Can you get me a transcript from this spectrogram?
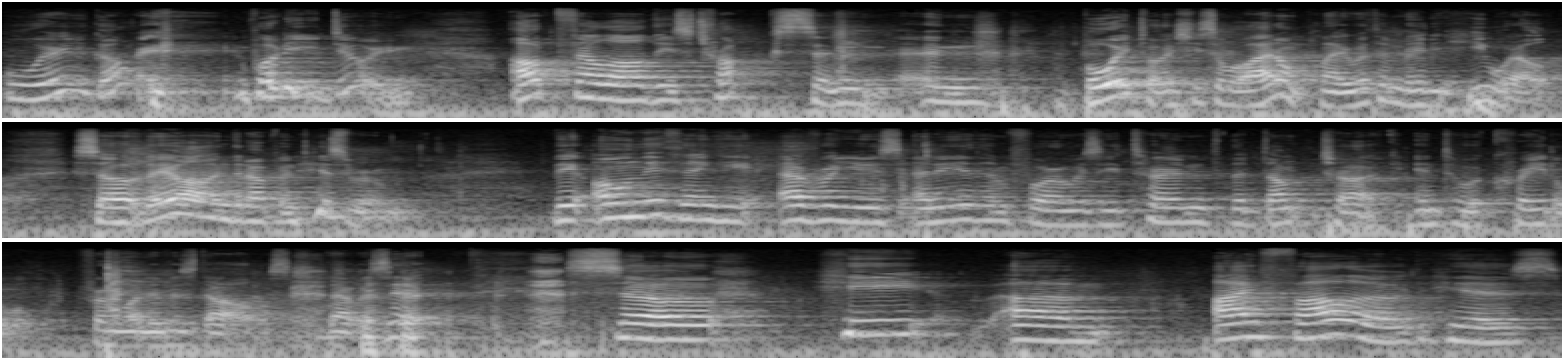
where are you going? what are you doing? Out fell all these trucks and, and boy toys. She said, well, I don't play with them, maybe he will. So they all ended up in his room. The only thing he ever used any of them for was he turned the dump truck into a cradle for one of his dolls. That was it. so he, um, I followed his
